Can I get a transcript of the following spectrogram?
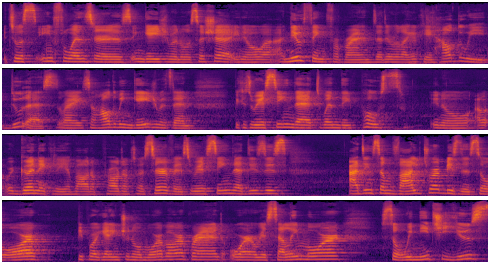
it was influencers engagement was such a you know a, new thing for brands that they were like okay how do we do this? Right? So how do we engage with them? Because we are seeing that when they post you know organically about a product or a service we are seeing that this is adding some value to our business. So or people are getting to know more about our brand or we're selling more so we need to use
